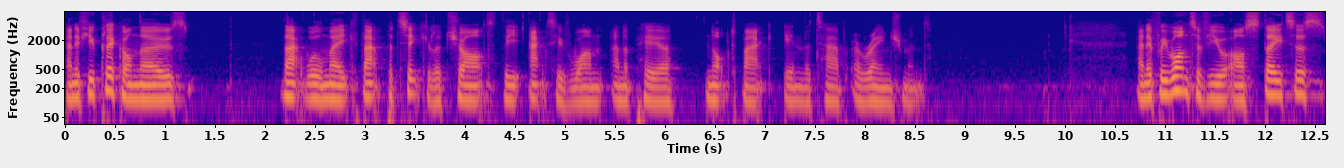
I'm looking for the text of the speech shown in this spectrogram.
And if you click on those, that will make that particular chart the active one and appear knocked back in the tab arrangement. And if we want to view our status,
